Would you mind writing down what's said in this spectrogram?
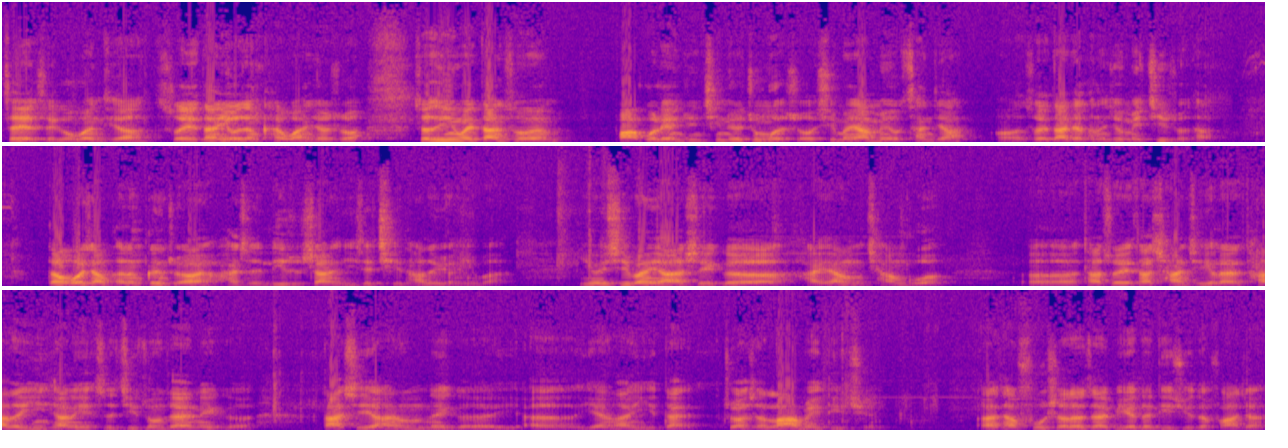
这也是一个问题啊。所以，当有人开玩笑说，这是因为当初八国联军侵略中国的时候，西班牙没有参加啊，所以大家可能就没记住它。但我想，可能更主要还是历史上一些其他的原因吧。因为西班牙是一个海洋强国，呃，它所以它长期以来它的影响力是集中在那个大西洋那个呃沿岸一带，主要是拉美地区，而它辐射了在别的地区的发展。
